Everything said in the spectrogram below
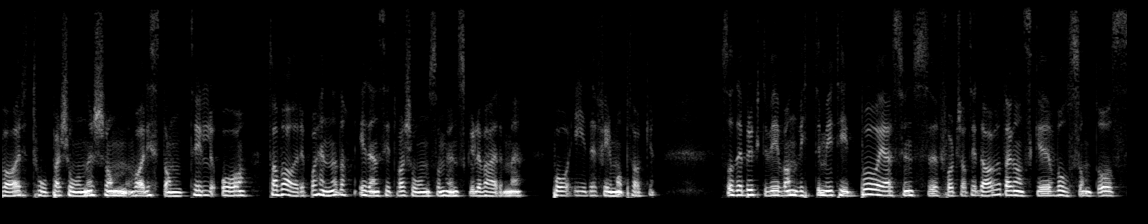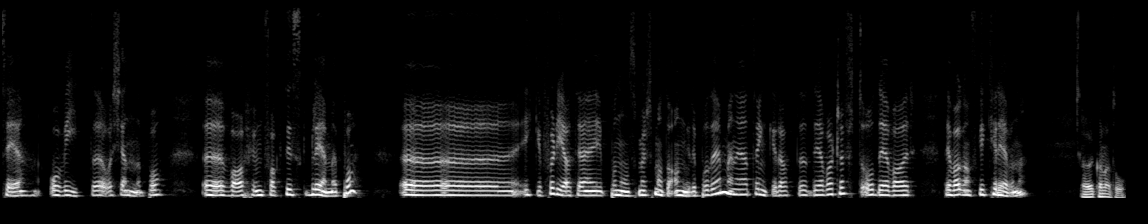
var to personer som var i stand til å ta vare på henne da, i den situasjonen som hun skulle være med på i det filmopptaket. Så det brukte vi vanvittig mye tid på, og jeg syns fortsatt i dag at det er ganske voldsomt å se og vite og kjenne på uh, hva hun faktisk ble med på. Uh, ikke fordi at jeg på noen som helst måte angrer på det, men jeg tenker at det var tøft, og det var, det var ganske krevende. Ja, det kan jeg tro.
